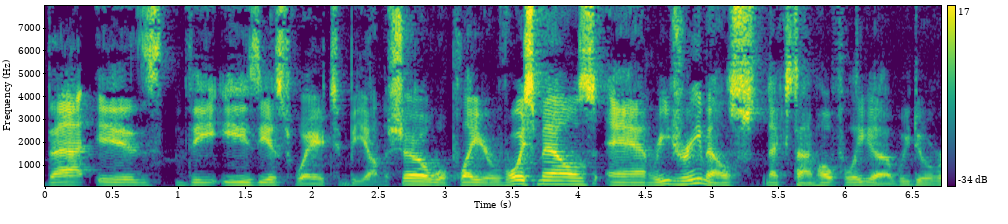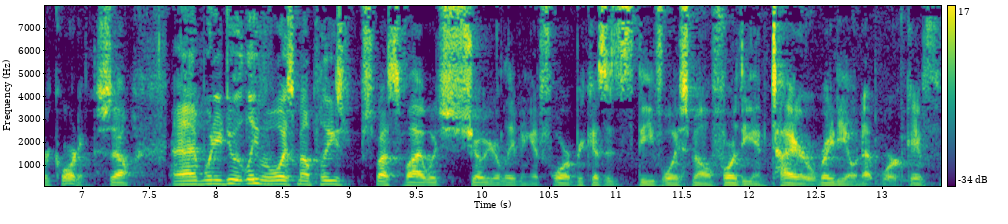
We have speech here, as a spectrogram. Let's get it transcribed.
that is the easiest way to be on the show. We'll play your voicemails and read your emails next time. Hopefully, uh, we do a recording. So, and when you do it, leave a voicemail. Please specify which show you're leaving it for because it's the voicemail for the entire radio network. If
